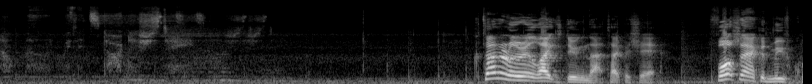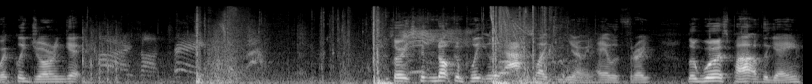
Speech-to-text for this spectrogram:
No moon with its tarnished stains. Cortana really likes doing that type of shit. Fortunately, I could move quickly during it. So it's not completely ass like, you know, in Halo 3. The worst part of the game.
